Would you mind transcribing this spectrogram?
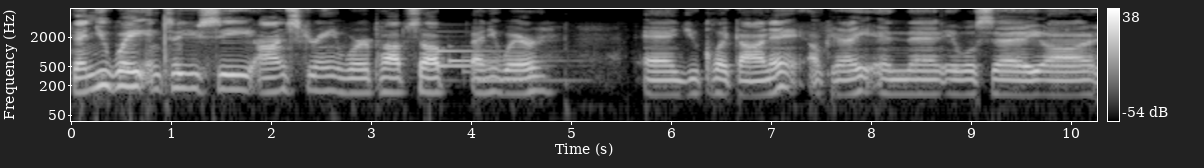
Then you wait until you see on screen where it pops up anywhere and you click on it okay? And then it will say uh,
